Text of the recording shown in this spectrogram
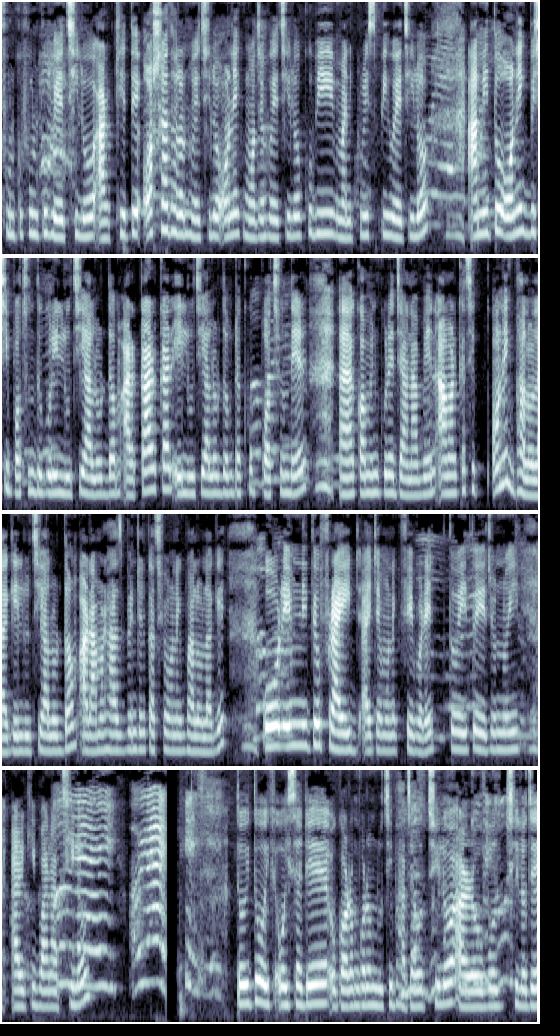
ফুলকো ফুলকো হয়েছিল আর খেতে অসাধারণ হয়েছিল, অনেক মজা হয়েছিল, খুবই মানে ক্রিস্পি হয়েছিল। আমি তো অনেক বেশি পছন্দ করি লুচি আলুর দম আর কার কার এই লুচি আলুর দমটা খুব পছন্দের কমেন্ট করে জানাবেন। আমার কাছে অনেক ভালো লাগে লুচি আলুর দম আর আমার হাজব্যান্ডের কাছেও অনেক ভালো লাগে। ওর এমনিতেও ফ্রাইড আইটেম অনেক ফেভারেট তো এই তো এই জন্যই আর কি বানাচ্ছিল। তো ওই তো ওই ওই সাইডে গরম গরম লুচি ভাজা হচ্ছিল আর ও বলছিল যে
